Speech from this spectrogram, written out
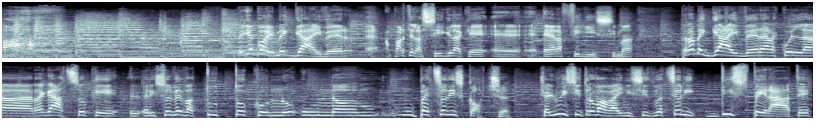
Ah. Perché poi MacGyver, eh, a parte la sigla che eh, era fighissima, Però MacGyver era quel ragazzo che eh, risolveva tutto con un, um, un pezzo di scotch. Cioè lui si trovava in situazioni disperate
